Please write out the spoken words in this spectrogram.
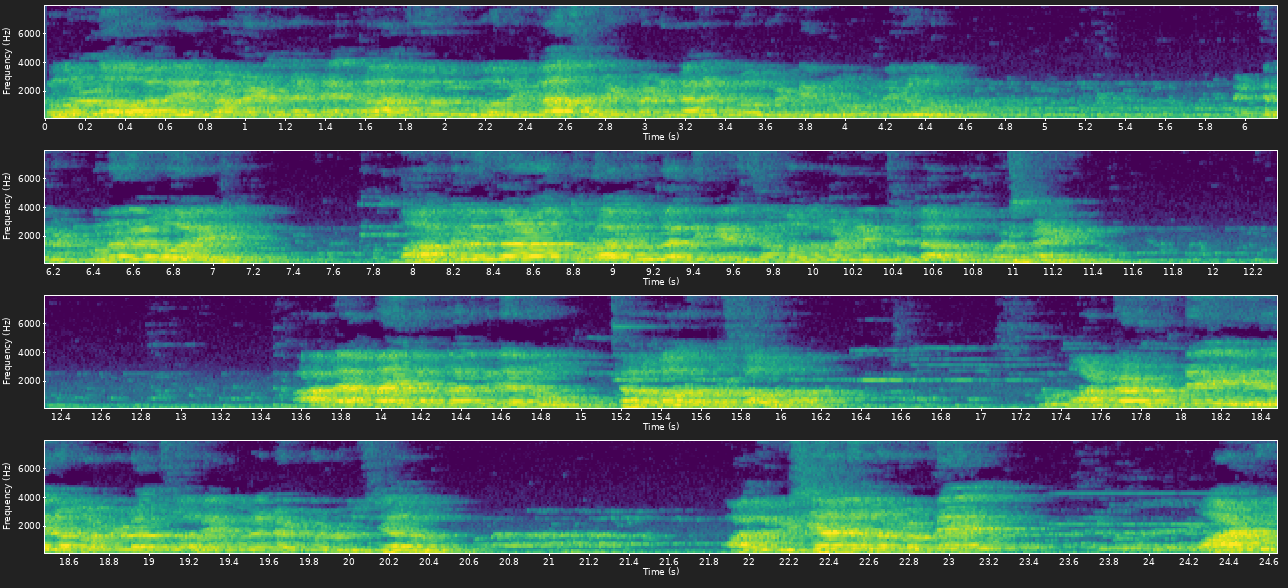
టోన్లో వాళ్ళు ఏం మాట్లాడిందంటే రాజు యువ వికాస్ అనేటువంటి కార్యక్రమం పెట్టిండ్రు మీరు ఎట్ట పెట్టుకున్నారేమో అని మా తెలంగాణకు రాజీవ్ గాంధీకి ఏం సంబంధం అండి అని చెప్పి ఆమె ప్రశ్న అడిగింది. ఆమె అమాయకత్వానికి నేను చాలా బాధపడతా ఉన్నా. ఇప్పుడు మాట్లాడుకుంటే ఏదైనా మాట్లాడచ్చు అనేకమైనటువంటి విషయాలు. ఆమె విషయాలు ఏమన్నా ఉంటే వాళ్ళు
